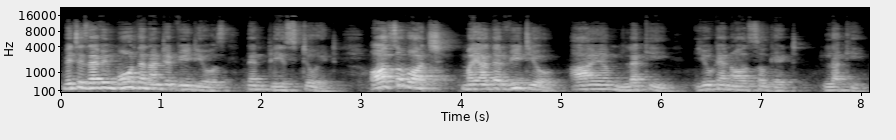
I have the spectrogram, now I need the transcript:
which is having more than 100 videos, then please do it. Also watch my other video, I am lucky. You can also get lucky.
